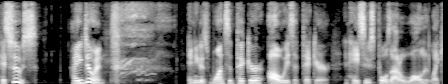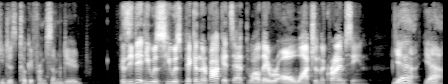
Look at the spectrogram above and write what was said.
"Jesus, how you doing?" and he goes, "Once a picker, always a picker." And Jesus pulls out a wallet like he just took it from some dude. Because he did. He was he was picking their pockets at while they were all watching the crime scene. Yeah, yeah.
